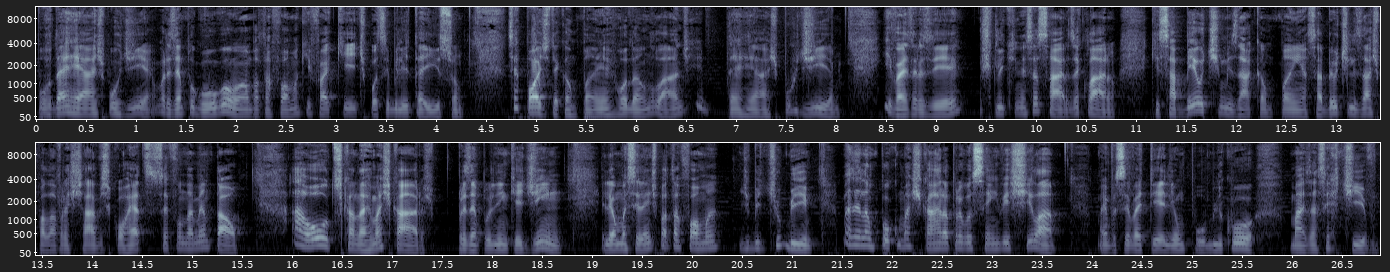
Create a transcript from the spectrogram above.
por 10 reais por dia. Por exemplo, o Google é uma plataforma que, faz, que te possibilita isso. Você pode ter campanhas rodando lá de 10 reais por dia e vai trazer os cliques necessários. É claro que saber otimizar a campanha, saber utilizar as palavras-chave corretas, isso é fundamental. Há outros canais mais caros. Por exemplo, o LinkedIn, ele é uma excelente plataforma de B2B, mas ela é um pouco mais cara para você investir lá. Mas você vai ter ali um público mais assertivo,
